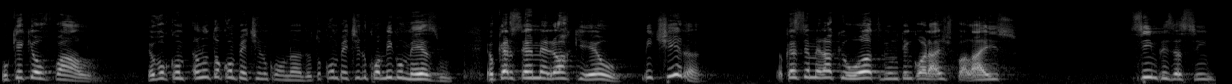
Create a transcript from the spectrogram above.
o que, que eu falo? Eu, vou, eu não estou competindo com o Nando, eu estou competindo comigo mesmo. Eu quero ser melhor que eu. Mentira! Eu quero ser melhor que o outro e não tenho coragem de falar isso. Simples assim.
